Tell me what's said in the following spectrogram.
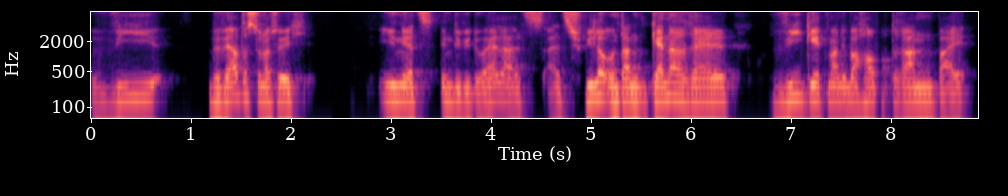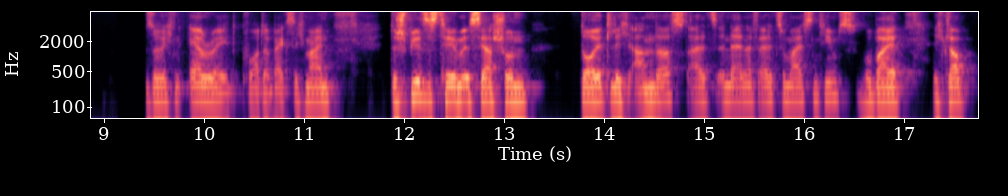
wie bewertest du natürlich ihn jetzt individuell als, als Spieler und dann generell, wie geht man überhaupt dran bei solchen Air Raid Quarterbacks? Ich meine, das Spielsystem ist ja schon deutlich anders als in der NFL zu meisten Teams. Wobei, ich glaube,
